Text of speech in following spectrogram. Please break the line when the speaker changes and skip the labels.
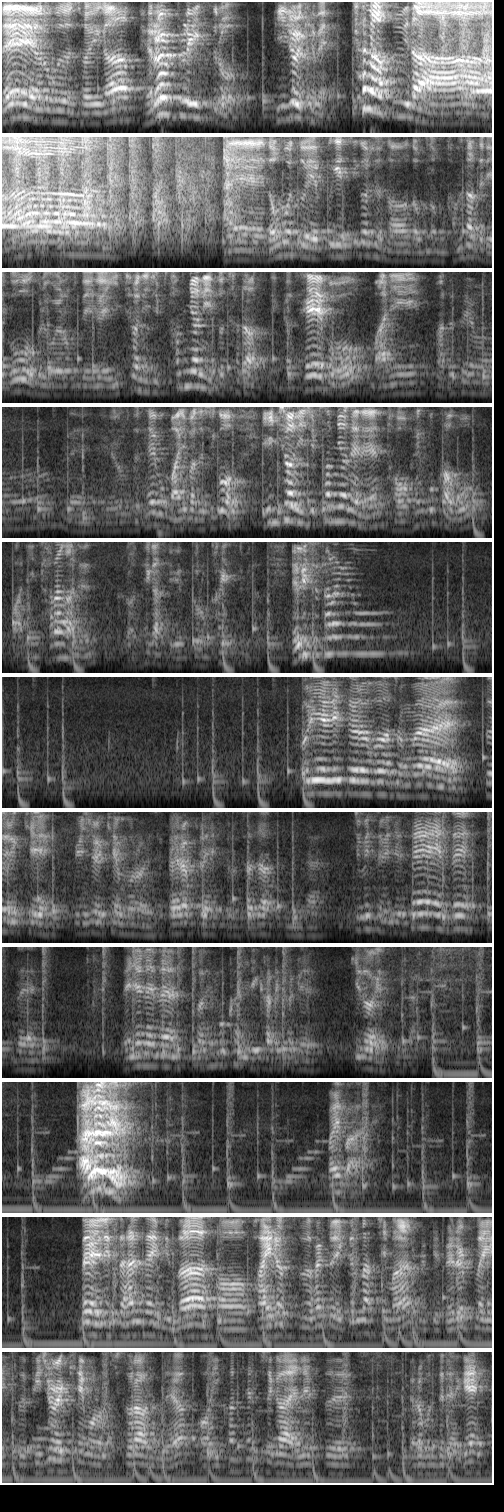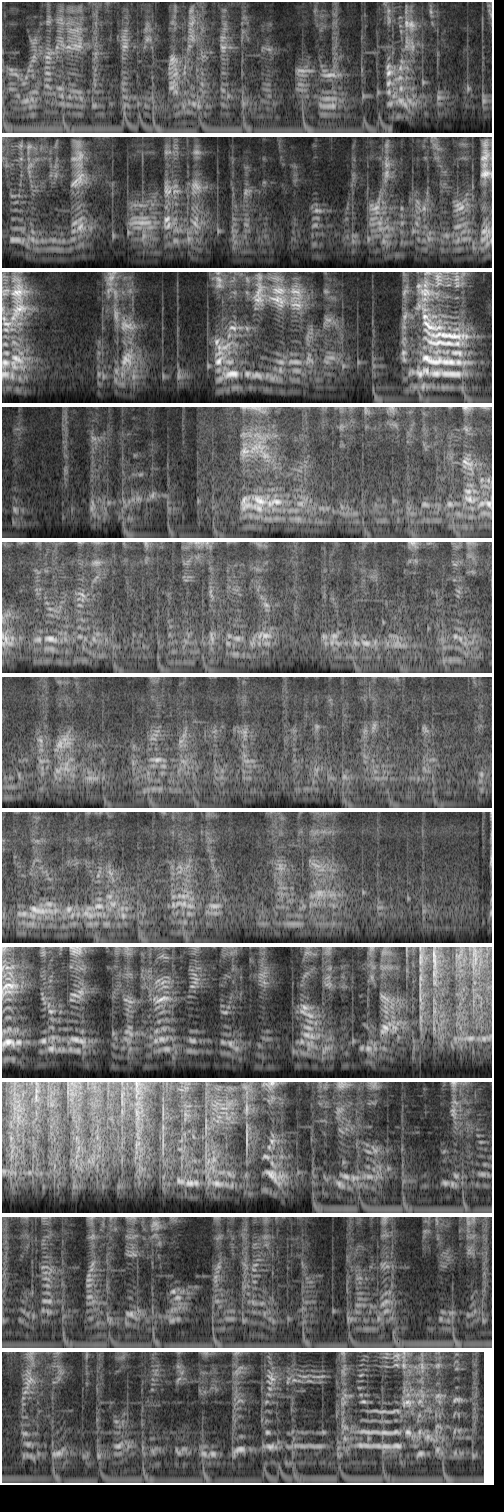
네 여러분 저희가 배럴 플레이스로 비주얼 캠에 찾아왔습니다. 아, 네 너무 또 예쁘게 찍어주셔서 너무너무 감사드리고 그리고 여러분들 이제 2023년이 또 찾아왔으니까 새해 복 많이 받으세요. 네 여러분들 새해 복 많이 받으시고 2023년에는 더 행복하고 많이 사랑하는 그런 해가 되도록 하겠습니다. 앨리스 사랑해요.
우리 앨리스 여러분 정말 또 이렇게 비주얼 캠으로 이제 베러 플레이스로 찾아왔습니다. 좀 있으면 이제 새해인데 네 내년에는 더 행복한 일이 가득하길 기도하겠습니다. I love you. 바이바이.
네, 앨리스 한세입니다. 어, 바이러스 활동이 끝났지만 이렇게 베럴 플레이스 비주얼 캠으로 다시 돌아오는데요. 어, 이 컨텐츠가 앨리스 여러분들에게 어, 올한 해를 장식할 수 있는 마무리 장식할 수 있는 어, 좋은 선물이 됐으면 좋겠어요. 추운 요즘인데 어, 따뜻한 연말 보냈으면 좋겠고 우리 더 행복하고 즐거운 내년에 봅시다. 검은 수빈이의 해 만나요. 안녕.
네 여러분. 이제 2022년이 끝나고 새로운 한 해 2023년이 시작되는데요. 여러분들에게도 23년이 행복하고 아주 건강하기만 가득한 한 해가 되길 바라겠습니다. 저희 빅톤도 여러분들을 응원하고 사랑할게요. 감사합니다.
네, 여러분들 저희가 배럴 플레이스로 이렇게 돌아오게 됐습니다. 또 이렇게 이쁜 스튜디오에서 이쁘게 촬영했으니까 많이 기대해 주시고 많이 사랑해 주세요. 그러면은 비주얼 캠 파이팅, 빅톤 파이팅, 앨리스 파이팅. 안녕.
